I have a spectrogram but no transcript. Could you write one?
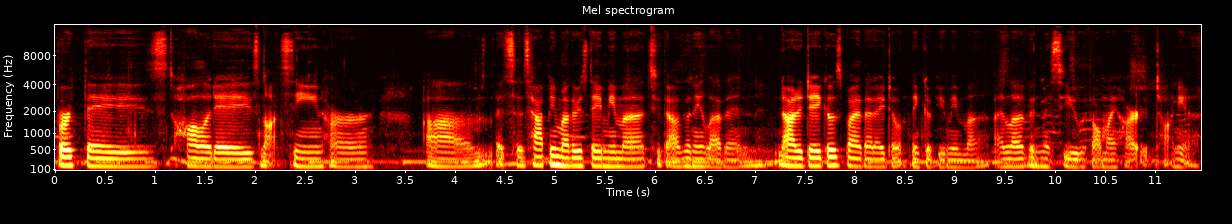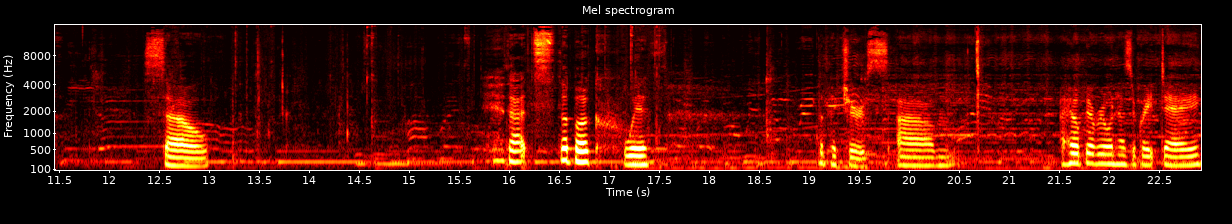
birthdays, holidays, not seeing her. Um, it says, Happy Mother's Day, Mima, 2011. Not a day goes by that I don't think of you, Mima. I love and miss you with all my heart, Tanya. So, that's the book with the pictures. Um, I hope everyone has a great day,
